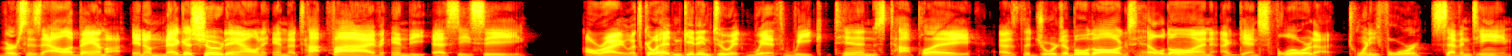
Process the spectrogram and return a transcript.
versus Alabama in a mega showdown in the top five in the SEC. All right, let's go ahead and get into it with Week 10's top play as the Georgia Bulldogs held on against Florida 24 17.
